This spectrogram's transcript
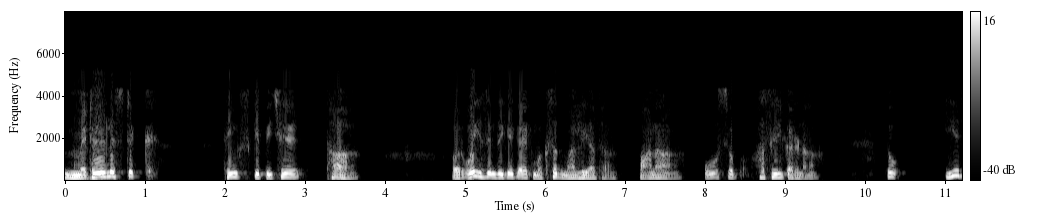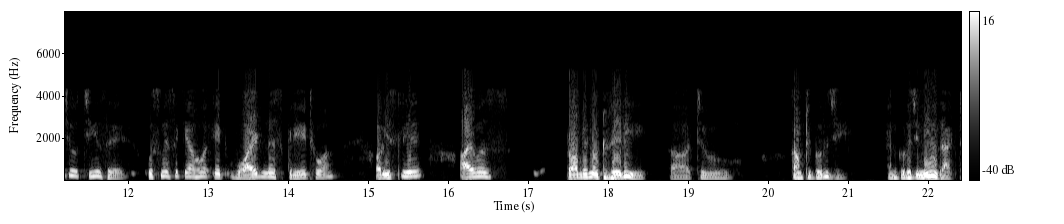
मेटेरियलिस्टिक थिंग्स के पीछे था और वही ज़िंदगी का एक मकसद मान लिया था, पाना, वो सब हासिल करना। ये जो चीज़ है, उसमें से क्या हुआ? एक वाइडनेस क्रिएट हुआ और इसलिए I was problem not ready to come to गुरु जी एंड गुरु जी knew that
